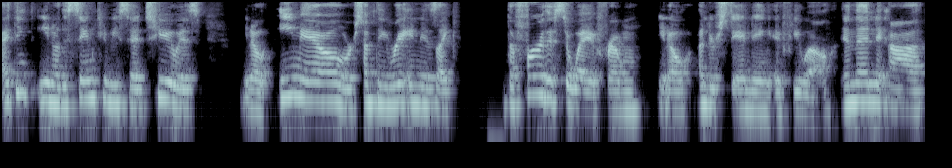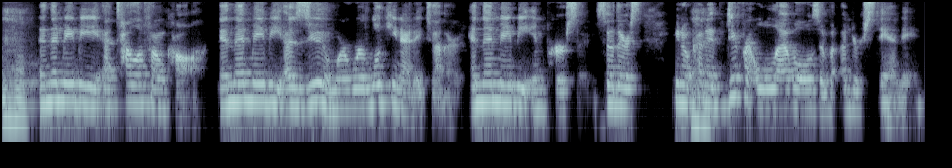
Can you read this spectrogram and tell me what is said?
I think, you know, the same can be said too is you know email or something written is like the furthest away from you know understanding if you will and then uh, mm-hmm. and then maybe a telephone call and then maybe a zoom where we're looking at each other and then maybe in person so there's you know kind of different levels of understanding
